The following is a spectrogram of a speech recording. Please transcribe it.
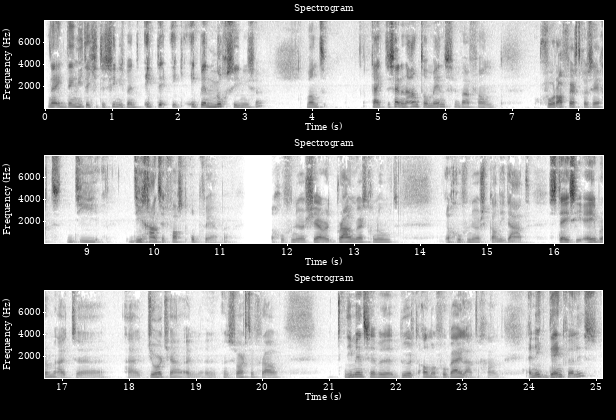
Nee, ik denk niet dat je te cynisch bent. Ik, ik, ik ben nog cynischer. Want kijk, er zijn een aantal mensen waarvan vooraf werd gezegd, die, die gaan zich vast opwerpen. Een gouverneur Sherrod Brown werd genoemd. Een gouverneurskandidaat Stacey Abram uit, uh, uit Georgia, een, een, een, zwarte vrouw. Die mensen hebben de buurt allemaal voorbij laten gaan. En ik denk wel eens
